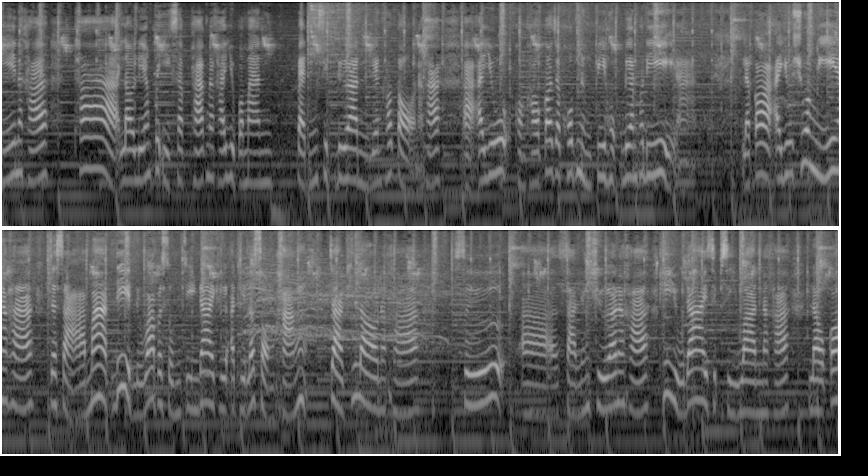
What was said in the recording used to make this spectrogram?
นี้นะคะ ถ้าเราเลี้ยงไปอีกสักพักนะคะ อยู่ประมาณ 8-10 เดือนเลี้ยงเขาต่อนะคะอาอายุของเขาก็จะครบ 1 ปี 6 เดือนพอดีอ่าแล้วก็อายุช่วงนี้นะคะ จะสามารถรีดหรือว่าผสมจริงได้คืออาทิตย์ละ 2 ครั้ง จากที่เรานะคะ ซื้อ สารเลี้ยงเชื้อนะคะ ที่อยู่ได้ 14 วันนะคะ เราก็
